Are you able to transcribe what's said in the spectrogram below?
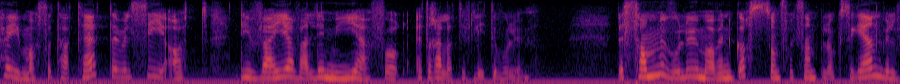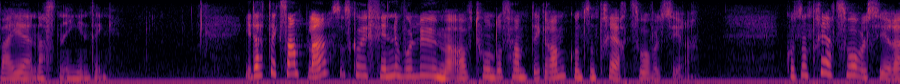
høy massetetthet, dvs. Si at de veier veldig mye for et relativt lite volum. Det samme volumet av en gass som f.eks. oksygen vil veie nesten ingenting. I dette eksempelet skal vi finne volumet av 250 gram konsentrert svovelsyre. Konsentrert svovelsyre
